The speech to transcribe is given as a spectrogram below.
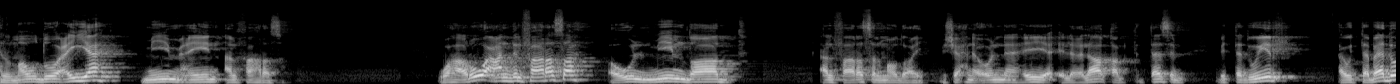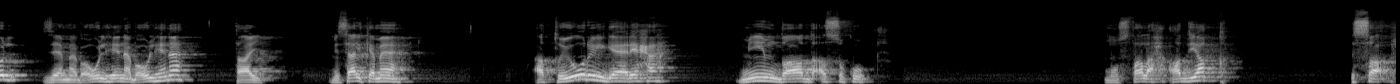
الموضوعية ميم عين الفهرسة. وهروح عند الفهرسة أقول ميم ضاد الفهرسة الموضوعية. مش إحنا قلنا هي العلاقة بتتسم بالتدوير أو التبادل؟ زي ما بقول هنا بقول هنا. طيب مثال كمان. الطيور الجارحة ميم ضاد الصقور. مصطلح أضيق الصقر.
